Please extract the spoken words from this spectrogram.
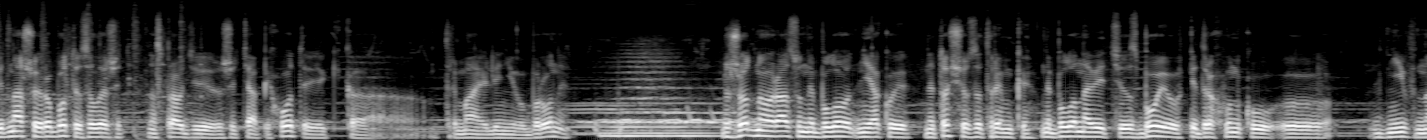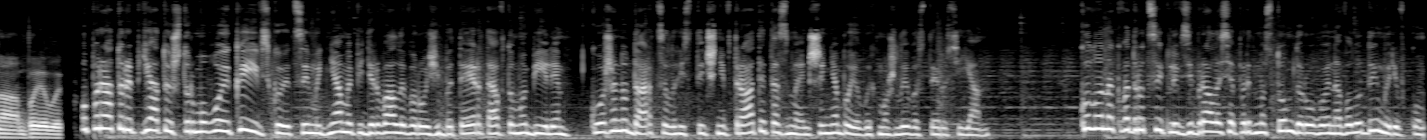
від нашої роботи залежить насправді життя піхоти, яка тримає лінію оборони. Жодного разу не було ніякої не то що затримки, не було навіть збою в підрахунку е, днів на бойових. Оператори п'ятої штурмової київської цими днями підірвали ворожі БТР та автомобілі. Кожен удар це логістичні втрати та зменшення бойових можливостей росіян. Колона квадроциклів зібралася перед мостом дорогою на Володимирівку.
